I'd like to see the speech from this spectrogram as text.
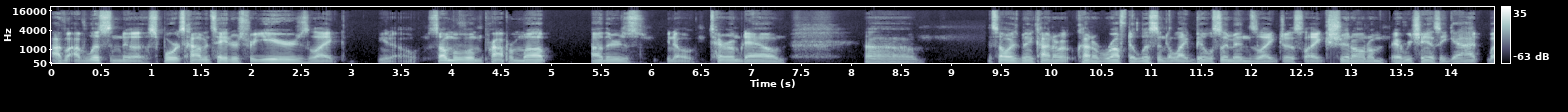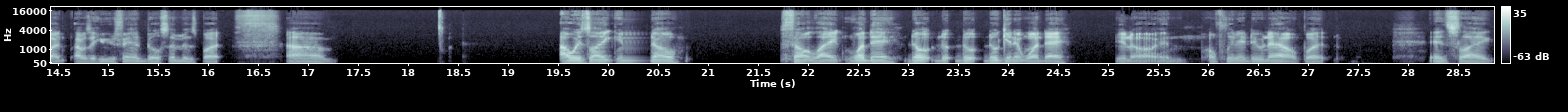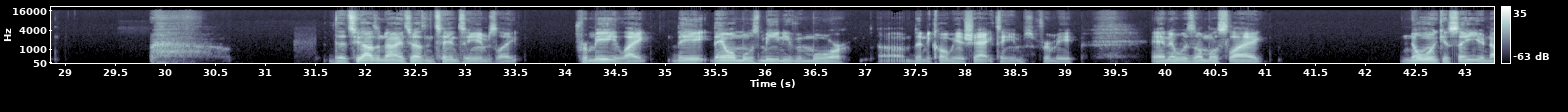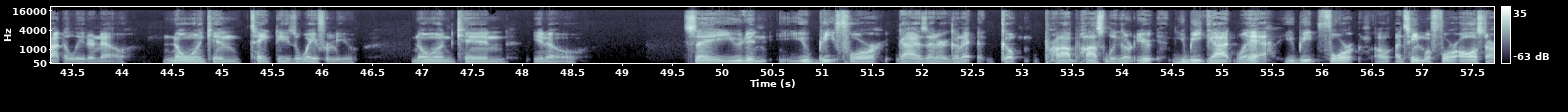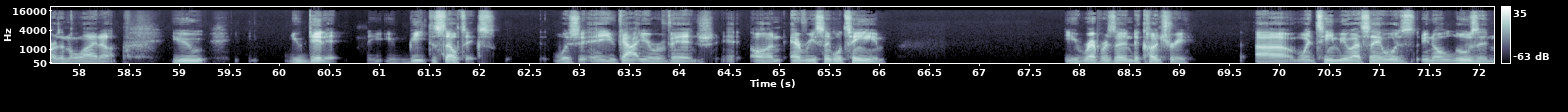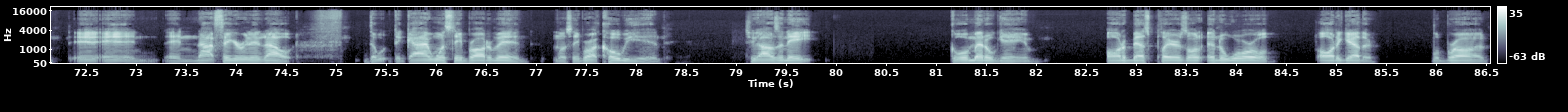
I've I've listened to sports commentators for years, like you know, some of them prop them up, others you know tear them down. Um, it's always been kind of kind of rough to listen to like Bill Simmons like just like shit on him every chance he got. But I was a huge fan of Bill Simmons, but um, I always like you know felt like one day they'll, they'll they'll get it one day, you know, and hopefully they do now. But it's like the 2009 2010 teams like for me like they they almost mean even more um, than the Kobe and Shaq teams for me. And it was almost like no one can say you're not the leader now. No one can take these away from you. No one can, you know, say you didn't you beat four guys that are gonna go possibly go you you beat God well yeah you beat four a, a team with four all stars in the lineup you you did it you beat the Celtics which you got your revenge on every single team you represented the country uh, when Team USA was, you know, losing and, and and not figuring it out. The the guy once they brought him in, once they brought Kobe in, 2008, gold medal game, all the best players on, in the world all together. LeBron,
